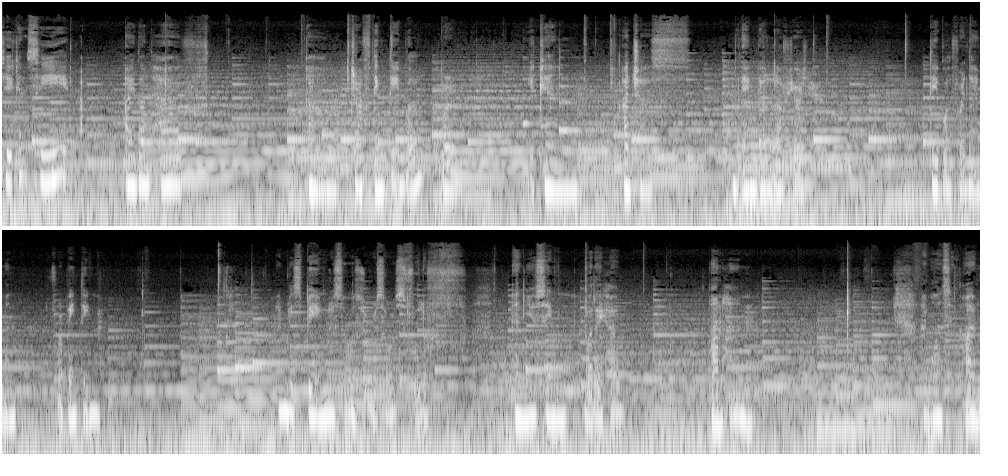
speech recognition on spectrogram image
As you can see I don't have um, drafting table where you can adjust the angle of your table for diamond for painting. I'm just being resource resourceful of and using what I have on hand also, I'm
